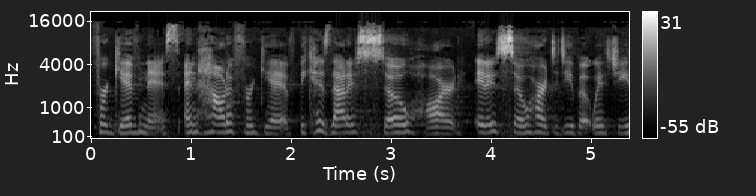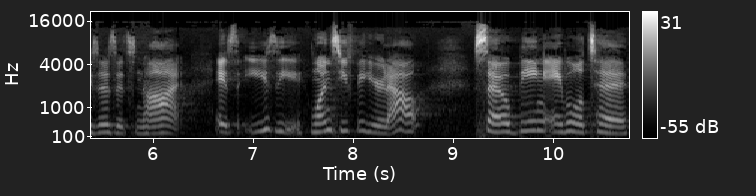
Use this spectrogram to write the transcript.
forgiveness and how to forgive because that is so hard. It is so hard to do, but with Jesus, it's not. It's easy once you figure it out. So, being able to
